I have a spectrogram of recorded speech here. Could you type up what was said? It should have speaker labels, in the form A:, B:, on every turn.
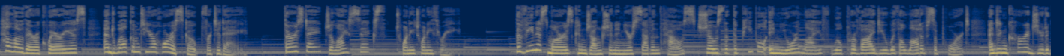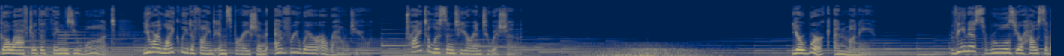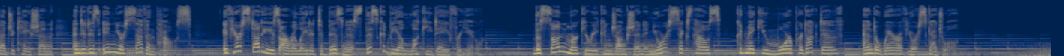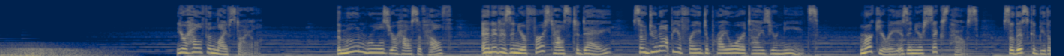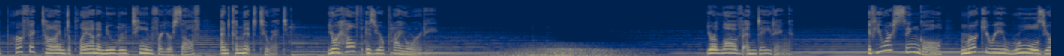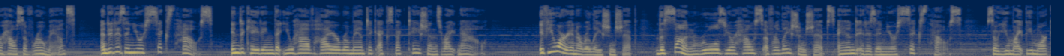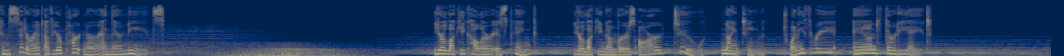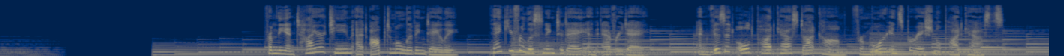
A: Hello there, Aquarius, and welcome to your horoscope for today, Thursday, July 6th, 2023. The Venus Mars conjunction in your seventh house shows that the people in your life will provide you with a lot of support and encourage you to go after the things you want. You are likely to find inspiration everywhere around you. Try to listen to your intuition. Your work and money. Venus rules your house of education, and it is in your seventh house. If your studies are related to business, this could be a lucky day for you. The Sun Mercury conjunction in your sixth house could make you more productive and aware of your schedule. Your health and lifestyle. The moon rules your house of health, and it is in your first house today, so do not be afraid to prioritize your needs. Mercury is in your sixth house so this could be the perfect time to plan a new routine for yourself and commit to it. Your health is your priority. Your love and dating. If you are single, Mercury rules your house of romance, and it is in your sixth house, indicating that you have higher romantic expectations right now. If you are in a relationship, the Sun rules your house of relationships, and it is in your sixth house so you might be more considerate of your partner and their needs. Your lucky color is pink. Your lucky numbers are 2, 19, 23, and 38.
B: From the entire team at Optimal Living Daily, thank you for listening today and every day. And visit oldpodcast.com for more inspirational podcasts.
